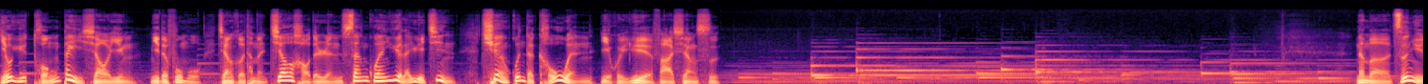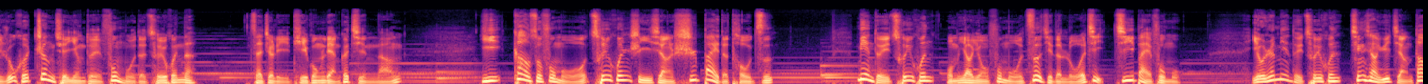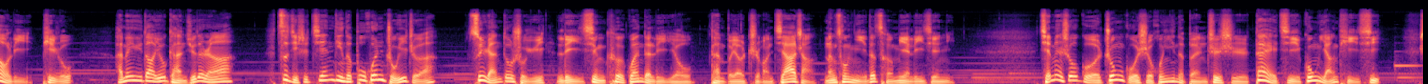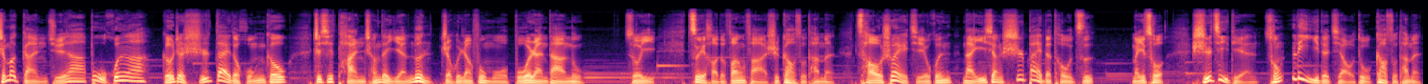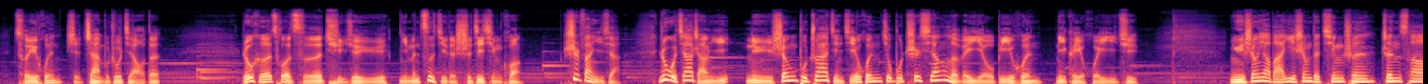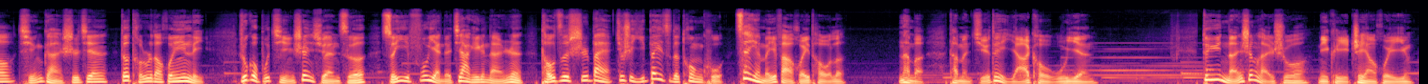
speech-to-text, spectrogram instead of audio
由于同辈效应。你的父母将和他们交好的人三观越来越近，劝婚的口吻也会越发相似。那么，子女如何正确应对父母的催婚呢？在这里提供两个锦囊：一，告诉父母催婚是一项失败的投资。面对催婚，我们要用父母自己的逻辑击败父母。有人面对催婚倾向于讲道理，譬如还没遇到有感觉的人啊，自己是坚定的不婚主义者啊。虽然都属于理性客观的理由，但不要指望家长能从你的层面理解你。前面说过，中国式婚姻的本质是代际供养体系。什么感觉啊，不婚啊，隔着时代的鸿沟，这些坦诚的言论只会让父母勃然大怒。所以，最好的方法是告诉他们，草率结婚乃一项失败的投资。没错，实际点从利益的角度告诉他们，催婚是站不住脚的。如何措辞取决于你们自己的实际情况。示范一下。如果家长以女生不抓紧结婚就不吃香了为由逼婚，你可以回一句：“女生要把一生的青春、贞操、情感、时间都投入到婚姻里，如果不谨慎选择，随意敷衍的嫁给一个男人，投资失败就是一辈子的痛苦，再也没法回头了。”那么他们绝对哑口无言。对于男生来说，你可以这样回应。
